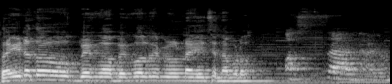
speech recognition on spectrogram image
তো এটা তো বেঙ্গল রে মিলুন না এই ছেনাপড় অসাধারণ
